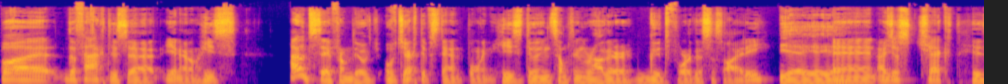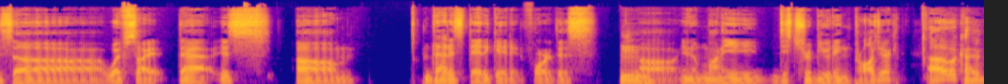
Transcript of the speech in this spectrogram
But the fact is that, you know, he's, I would say from the ob- objective standpoint, he's doing something rather good for the society. yeah, yeah, yeah. And I just checked his uh, website that is um, that is dedicated for this Mm. uh, you know money distributing project. oh, okay.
